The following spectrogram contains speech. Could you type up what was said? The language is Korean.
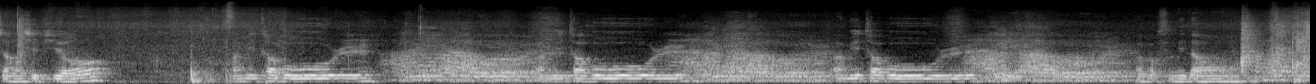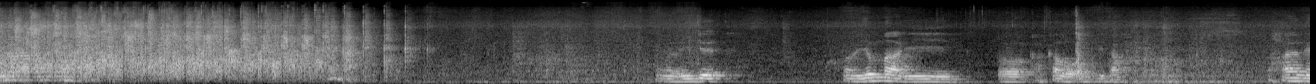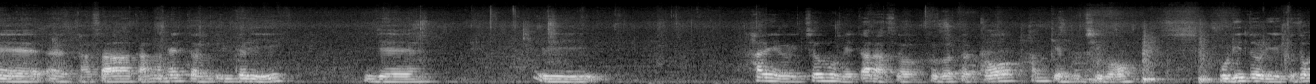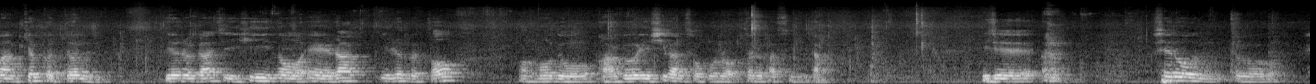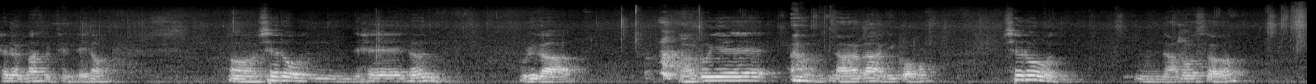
입장하십시오. 아미타불. 아미타불. 아미타불. 반갑습니다. 어, 이제 어, 연말이 어, 가까워옵니다. 한 해 다사다난했던 일들이 이제 이한 해의 경험에 따라서 그것들도 함께 묻히고 우리들이 그동안 겪었던 여러 가지 희노애락 이런 것도 어, 모두 과거의 시간 속으로 들어갔습니다. 이제 새로운 그 해를 맞을 텐데요. 어, 새로운 해는 우리가 과거의 나가 아니고 새로운 음, 나로서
